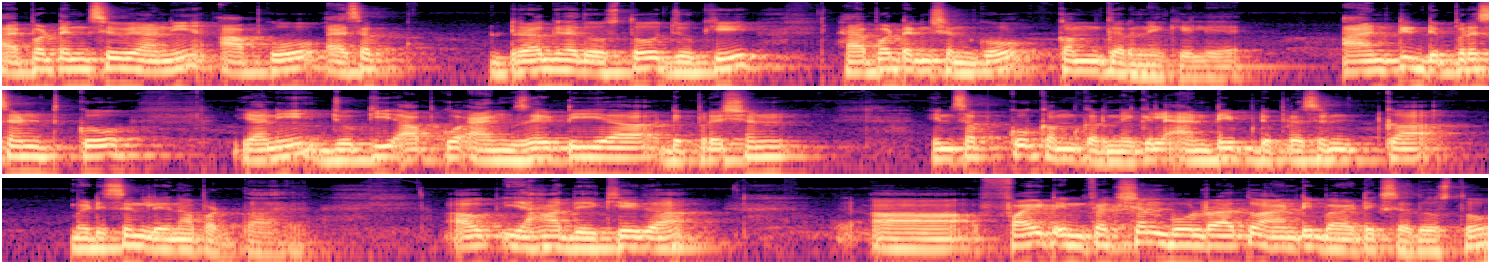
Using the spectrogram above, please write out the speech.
हाइपरटेंसिव यानी आपको ऐसा ड्रग है दोस्तों, जो कि हाइपरटेंशन को कम करने के लिए। एंटी डिप्रेसेंट को, यानी जो कि आपको एंग्जाइटी या डिप्रेशन इन सबको कम करने के लिए एंटी डिप्रेसेंट का मेडिसिन लेना पड़ता है। अब यहाँ देखिएगा फाइट इन्फेक्शन बोल रहा है तो एंटीबायोटिक्स है दोस्तों।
